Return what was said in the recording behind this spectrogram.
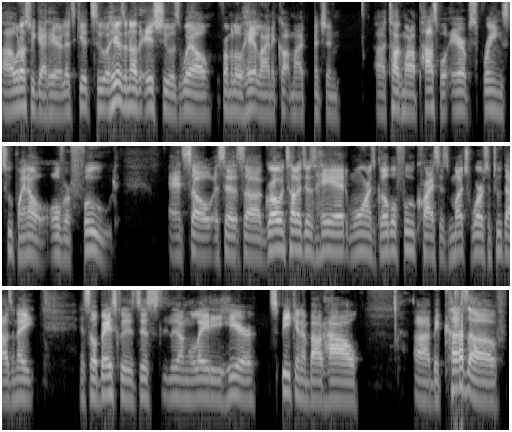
Uh, what else we got here? Let's get to. Here's another issue as well from a little headline that caught my attention. Uh, talking about a possible Arab Springs 2.0 over food. And so it says, uh, Gro Intelligence head warns global food crisis much worse in 2008. And so basically, it's this young lady here speaking about how, uh, because of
